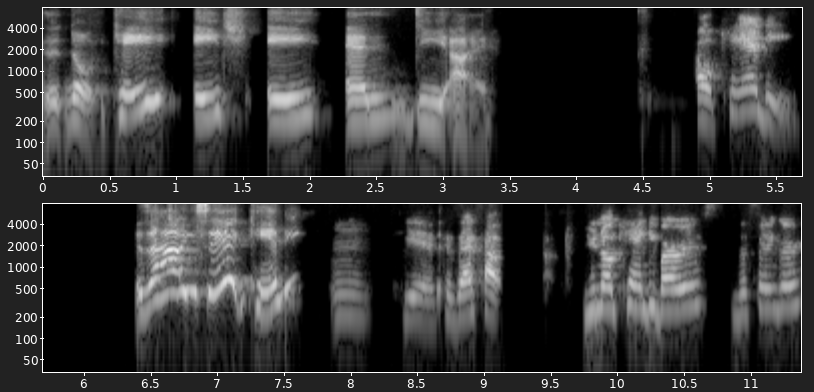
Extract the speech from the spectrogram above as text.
no, K H A N D I. Oh, Candy. Is that how you say it? Candy? Mm, yeah, because that's how you know Kandi Burruss, the singer.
